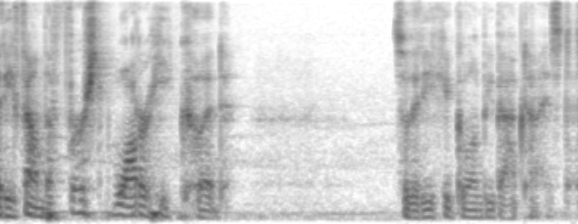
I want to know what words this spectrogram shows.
that he found the first water he could so that he could go and be baptized.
